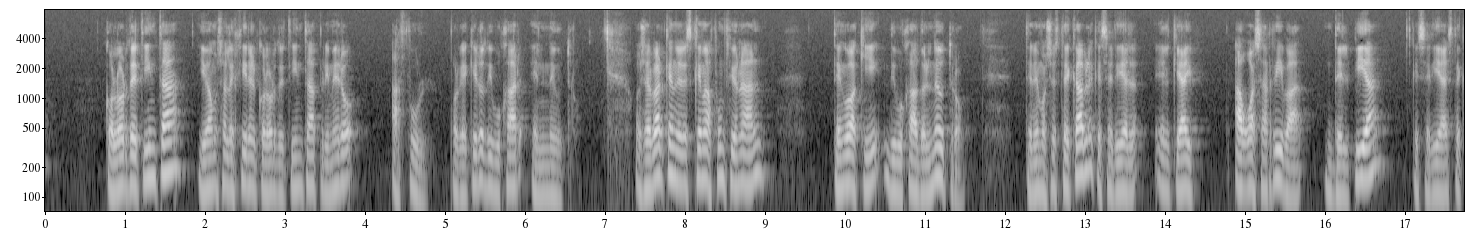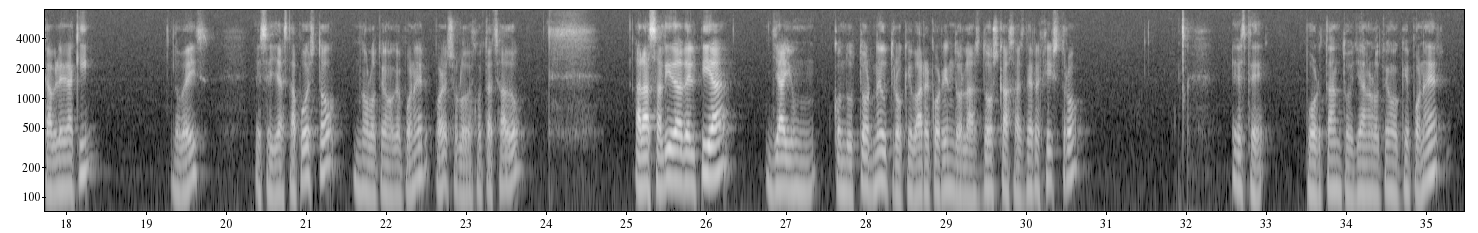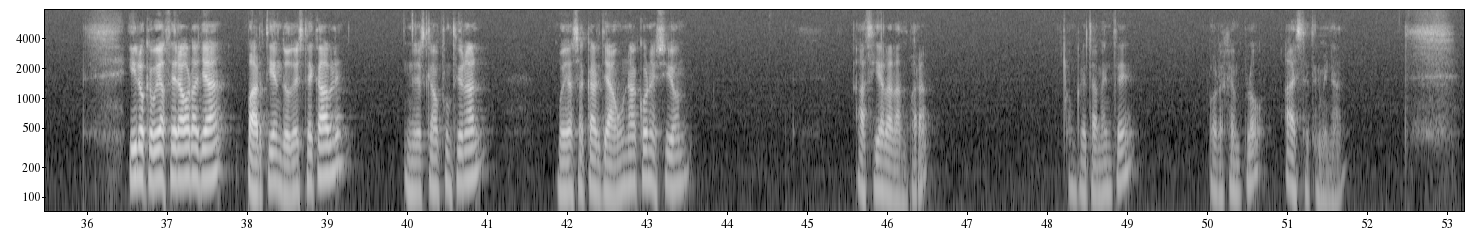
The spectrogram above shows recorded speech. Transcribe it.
color de tinta y vamos a elegir el color de tinta primero azul, porque quiero dibujar el neutro. Observar que en el esquema funcional tengo aquí dibujado el neutro. Tenemos este cable, que sería el, que hay aguas arriba del PIA, que sería este cable de aquí. ¿Lo veis? Ese ya está puesto, no lo tengo que poner, por eso lo dejo tachado. A la salida del PIA ya hay un conductor neutro que va recorriendo las dos cajas de registro. Este, por tanto, ya no lo tengo que poner. Y lo que voy a hacer ahora ya, partiendo de este cable, en el esquema funcional voy a sacar ya una conexión hacia la lámpara. Concretamente, por ejemplo, a este terminal.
